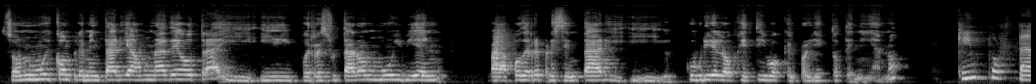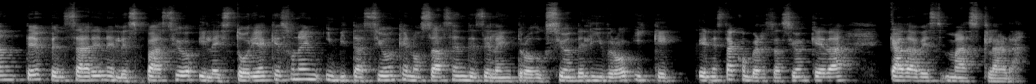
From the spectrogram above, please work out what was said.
son muy complementarias una de otra y, y pues resultaron muy bien para poder representar y, cubrir el objetivo que el proyecto tenía, ¿no? Qué importante pensar en el espacio y la historia, que es una invitación que nos hacen desde la introducción del libro y que en esta conversación queda cada vez más clara.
